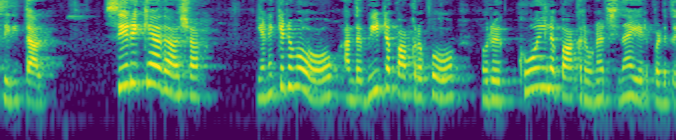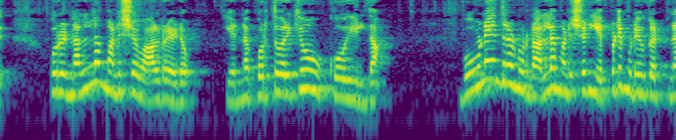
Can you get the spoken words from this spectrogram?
சிரித்தாள். சிரிக்காத ஆஷா. எனக்கு என்னவோ அந்த வீட்டை பார்க்குறப்போ ஒரு கோயிலை பார்க்குற உணர்ச்சி தான் ஏற்படுது. ஒரு நல்ல மனுஷன் வாழ்கிற இடம். என்னை பொறுத்த வரைக்கும் கோயில் தான். புவனேந்திரன் ஒரு நல்ல மனுஷன் எப்படி முடிவு கட்டின?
